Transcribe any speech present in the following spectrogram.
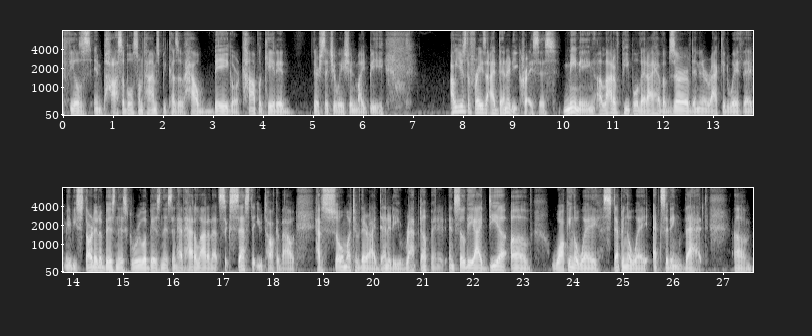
feels impossible sometimes because of how big or complicated their situation might be. I'll use the phrase identity crisis, meaning a lot of people that I have observed and interacted with that maybe started a business, grew a business, and have had a lot of that success that you talk about have so much of their identity wrapped up in it. And so the idea of walking away, stepping away, exiting that, um,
